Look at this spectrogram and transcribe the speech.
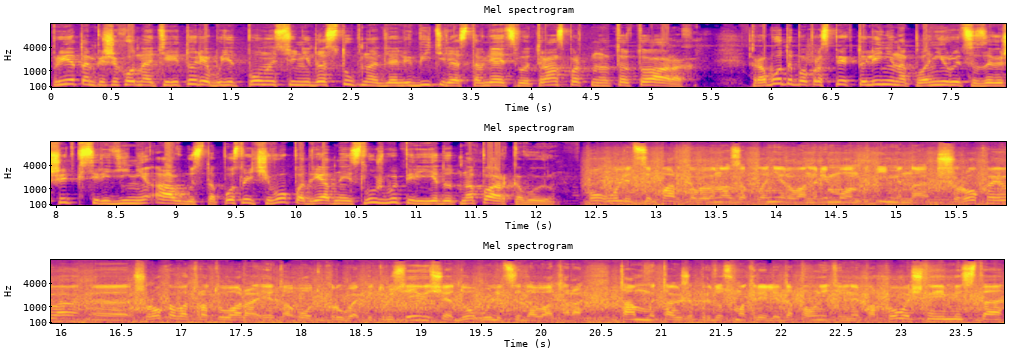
При этом пешеходная территория будет полностью недоступна для любителей оставлять свой транспорт на тротуарах. Работы по проспекту Ленина планируется завершить к середине августа, после чего подрядные службы переедут на Парковую. По улице Парковой у нас запланирован ремонт именно широкого, э, широкого тротуара. Это от круга Петрусевича до улицы Даватора. Там мы также предусмотрели дополнительные парковочные места,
